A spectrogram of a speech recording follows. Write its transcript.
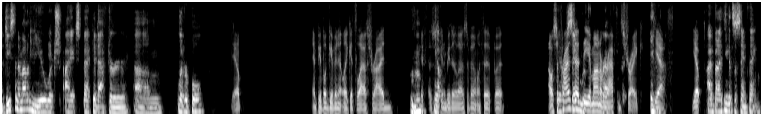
decent amount of Mew, which I expected after um, Liverpool. Yep. And people giving it like its last ride, Mhm. if this is going to be their last event with it. But I was surprised same at the amount of Rapid rapid Strike. strike. Yeah. Yeah. Yep. I, but I think it's the same thing.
